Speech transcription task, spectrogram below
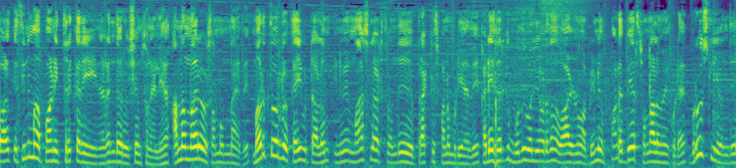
வாழ்க்கை சினிமா பாணி திரைக்கதை நடந்த ஒரு விஷயம் சொன்னேன் இல்லையா? அந்த மாதிரி ஒரு சம்பவம் தான் இது. மருத்துவர்கள் கைவிட்டாலும் இனிமே மார்ஷல் ஆர்ட்ஸ் வந்து பிராக்டிஸ் பண்ண முடியாது. கடைசி வரைக்கும் முதுவலியோட தான் வாழணும் அப்படின்னு பல பேர் சொன்னாலுமே கூட புரூஸ்லி வந்து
